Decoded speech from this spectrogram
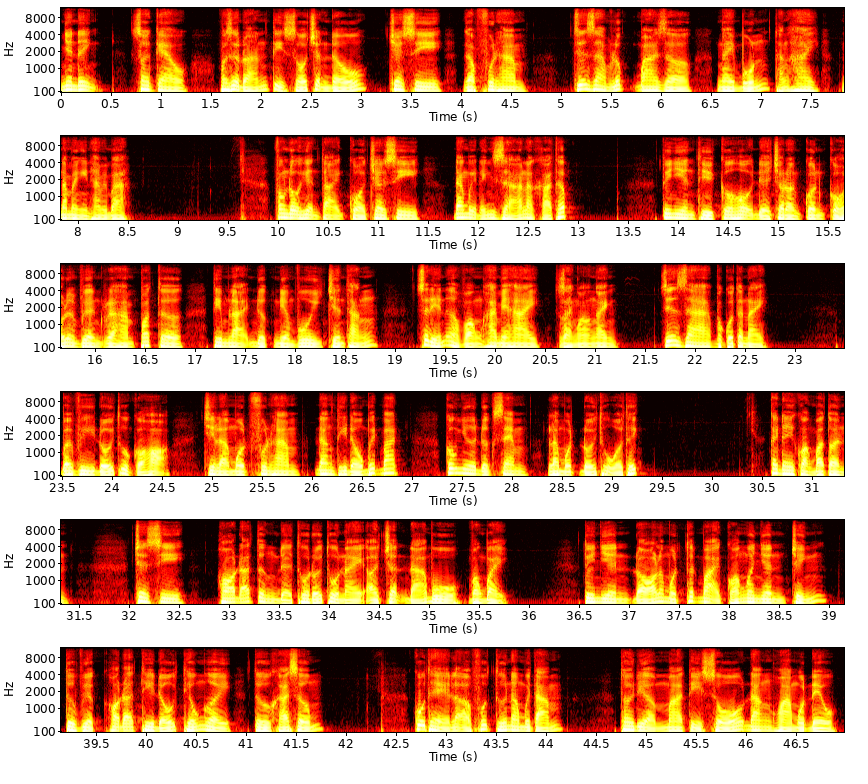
Nhận định, soi kèo và dự đoán tỷ số trận đấu Chelsea gặp Fulham diễn ra vào lúc 3 giờ ngày 4 tháng 2 năm 2023. Phong độ hiện tại của Chelsea đang bị đánh giá là khá thấp. Tuy nhiên thì cơ hội để cho đoàn quân của huấn luyện viên Graham Potter tìm lại được niềm vui chiến thắng sẽ đến ở vòng 22 giải Ngoại hạng Anh diễn ra vào cuối tuần này. Bởi vì đối thủ của họ chỉ là một Fulham đang thi đấu bết bát cũng như được xem là một đối thủ ưa thích. Cách đây khoảng 3 tuần, Chelsea họ đã từng để thua đối thủ này ở trận đá bù vòng 7. Tuy nhiên đó là một thất bại có nguyên nhân chính từ việc họ đã thi đấu thiếu người từ khá sớm. Cụ thể là ở phút thứ 58, thời điểm mà tỷ số đang hòa một đều.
